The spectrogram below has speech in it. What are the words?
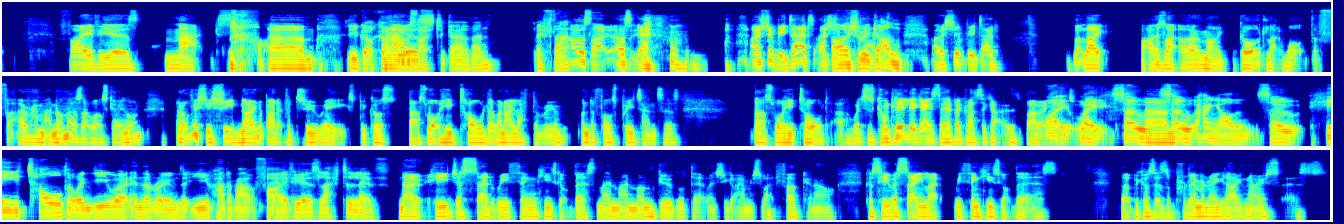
Five years max. Um, You've got a couple of years like- to go then, if that. I was like, I was, yeah, I should be dead. I should oh, I be should be gone. I should be dead. But like, but I was like, oh my god, like what the fuck? I ran my mum. I was like, what's going on? And obviously, she'd known about it for two weeks because that's what he told her when I left the room under false pretenses. That's what he told her, which is completely against the Hippocratic Oath. By the way, Wait, wait. So, Um, so hang on. So he told her when you weren't in the room that you had about five years left to live. No, he just said we think he's got this, and then my mum googled it when she got home. She's like, "Fucking hell," because he was saying like we think he's got this, but because it's a preliminary diagnosis,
